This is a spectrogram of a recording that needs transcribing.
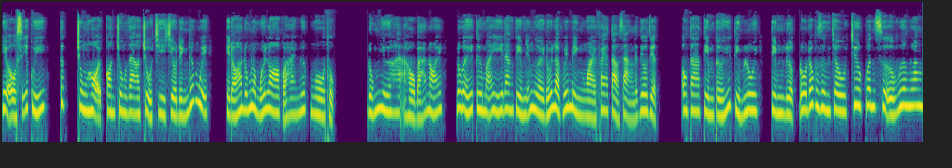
hiệu sĩ quý, tức Trung hội con Trung giao chủ trì triều đình nước Ngụy, thì đó đúng là mối lo của hai nước Ngô Thục. Đúng như Hạ Hầu Bá nói, lúc ấy Tư Mã Ý đang tìm những người đối lập với mình ngoài phe Tào Sảng để tiêu diệt. Ông ta tìm tới tìm lui, tìm được đô đốc Dương Châu chư quân sự Vương Lăng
